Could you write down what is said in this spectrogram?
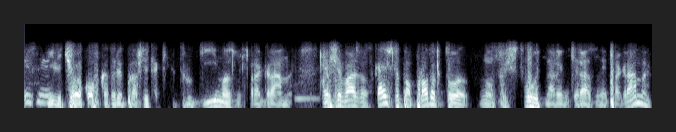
uh-huh. или чуваков, которые прошли какие-то другие, может быть, программы. И вообще важно сказать, что по продукту ну, существуют на рынке разные программы.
